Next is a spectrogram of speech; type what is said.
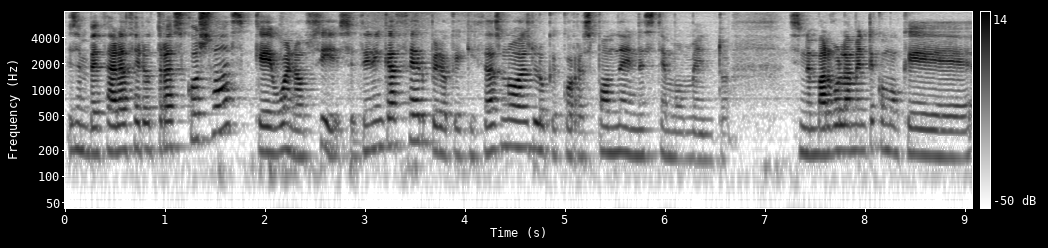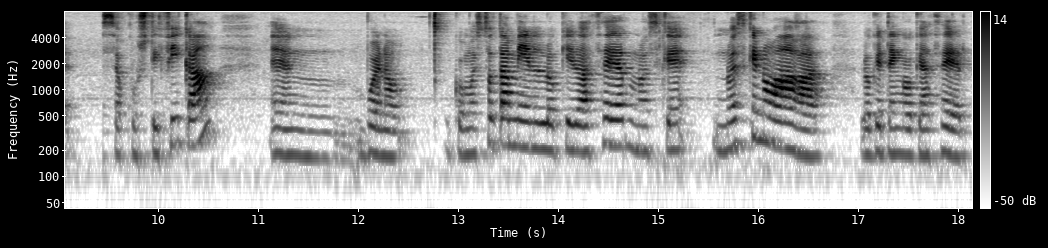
es empezar a hacer otras cosas que, bueno, sí, se tienen que hacer, pero que quizás no es lo que corresponde en este momento. Sin embargo, la mente como que se justifica en, bueno, como esto también lo quiero hacer, no es que no, es que no haga lo que tengo que hacer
